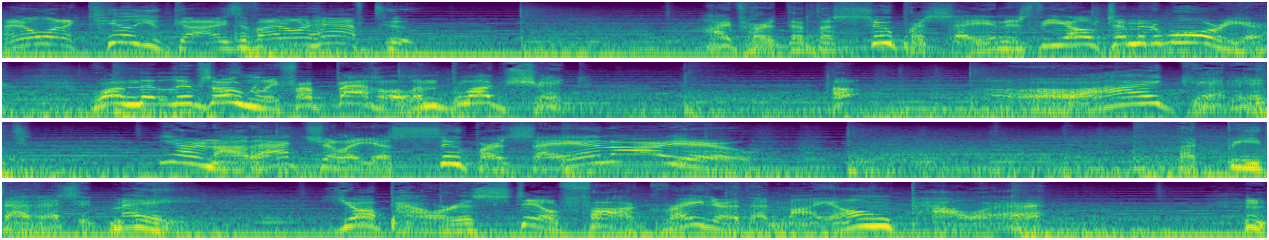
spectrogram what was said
I don't want to kill you guys if I don't have to. I've heard that the Super Saiyan is the ultimate warrior, one that lives only for battle and bloodshed. Uh, oh, I get it. You're not actually a Super Saiyan, are you? But be that as it may, your power is still far greater than my own power.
